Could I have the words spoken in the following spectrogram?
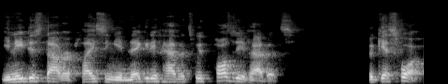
You need to start replacing your negative habits with positive habits. But guess what?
